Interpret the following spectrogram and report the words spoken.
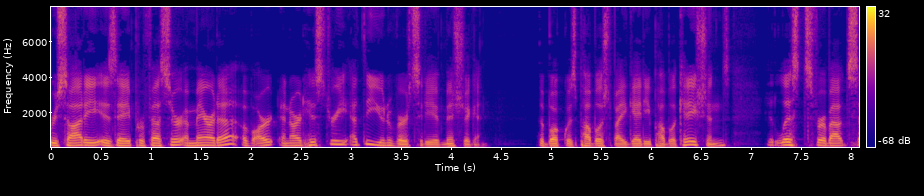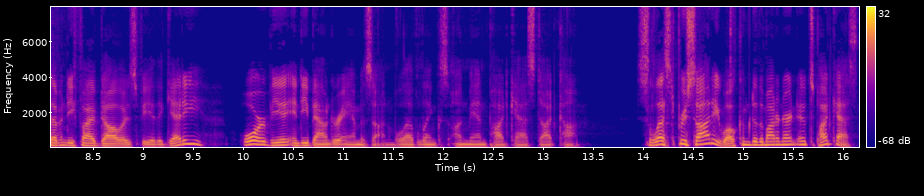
Brusati is a professor emerita of art and art history at the University of Michigan. The book was published by Getty Publications. It lists for about $75 via the Getty, or via IndieBound or Amazon. We'll have links on manpodcast.com. Celeste Brusati, welcome to the Modern Art Notes podcast.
